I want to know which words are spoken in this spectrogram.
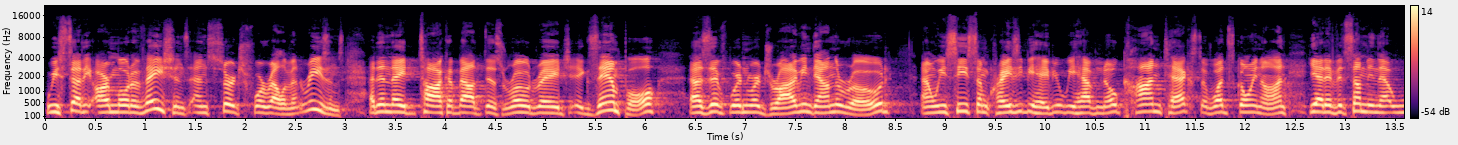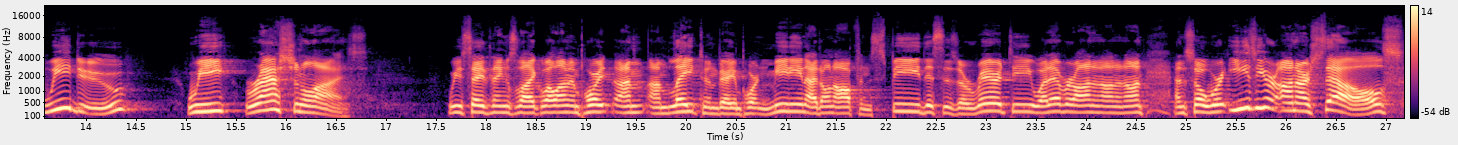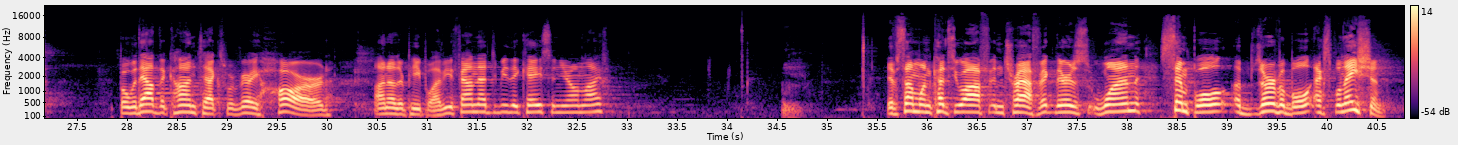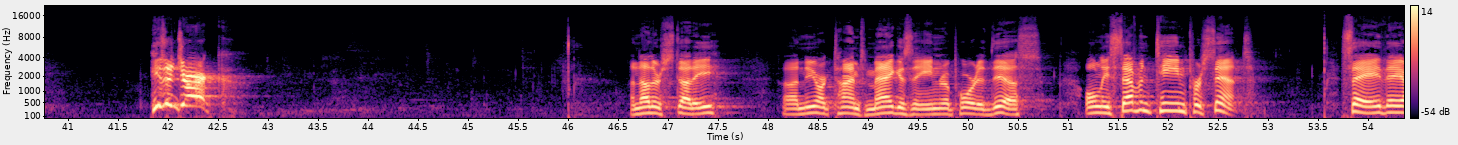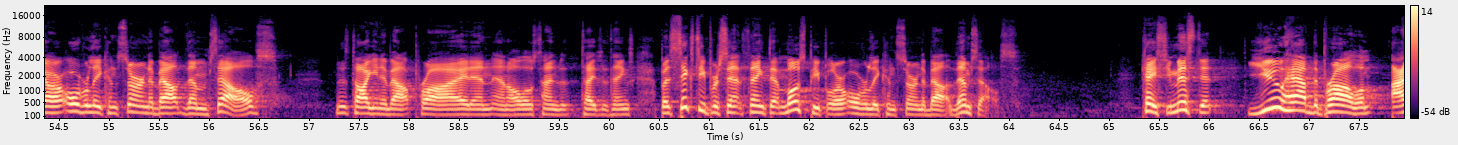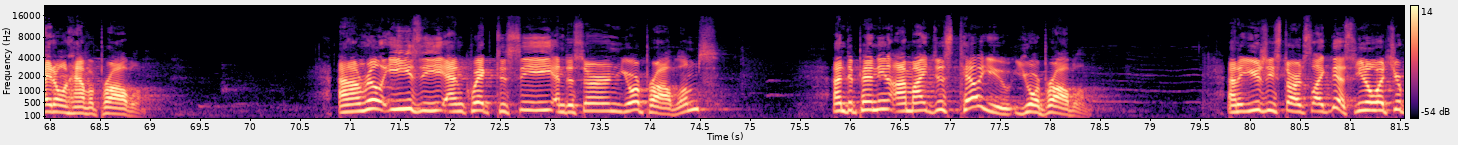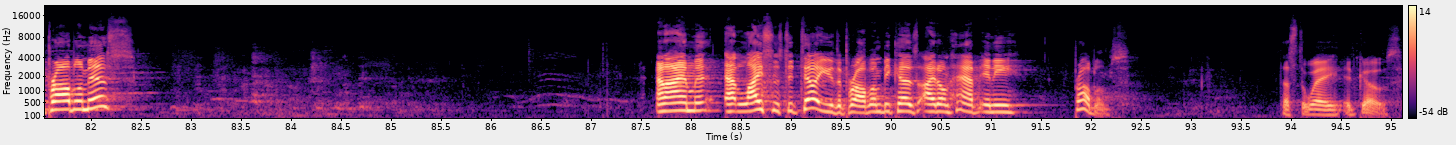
We study our motivations and search for relevant reasons. And then they talk about this road rage example as if when we're driving down the road and we see some crazy behavior, we have no context of what's going on. Yet, if it's something that we do, we rationalize. We say things like, well, I'm, important, I'm, I'm late to a very important meeting. I don't often speed. This is a rarity, whatever, on and on and on. And so we're easier on ourselves, but without the context, we're very hard on other people. Have you found that to be the case in your own life? If someone cuts you off in traffic, there's one simple, observable explanation He's a jerk! Another study, uh, New York Times Magazine reported this only 17% say they are overly concerned about themselves. This is talking about pride and, and all those types of, types of things. But 60% think that most people are overly concerned about themselves. In case you missed it, you have the problem, I don't have a problem. And I'm real easy and quick to see and discern your problems. And depending, I might just tell you your problem. And it usually starts like this You know what your problem is? And I am at license to tell you the problem because I don't have any problems. That's the way it goes.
